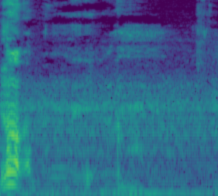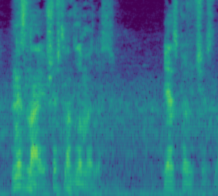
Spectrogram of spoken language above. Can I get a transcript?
Ну, не знаю, щось надломилось. Я скажу чесно.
